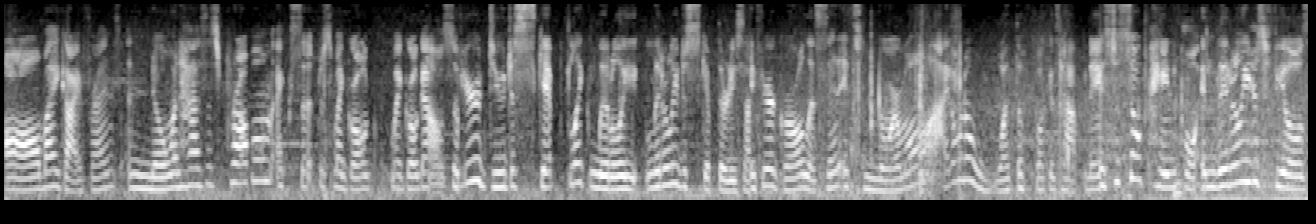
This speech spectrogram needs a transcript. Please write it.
all my guy friends and no one has this problem except just my girl, my girl gal. So if you're a dude, just skip like literally, literally just skip 30 seconds. If you're a girl, listen, it's normal. I don't know what the fuck is happening. It's just so painful. It literally just feels,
